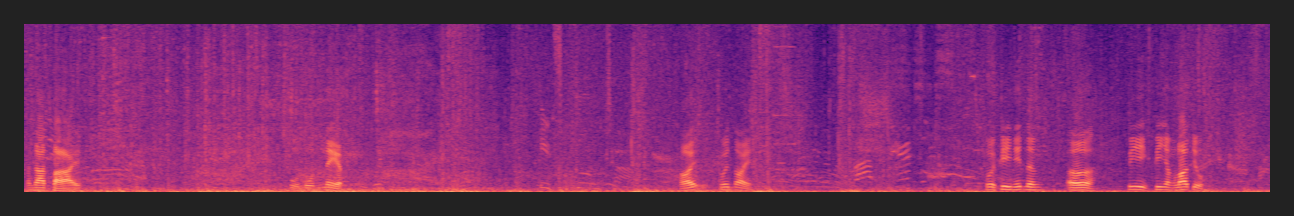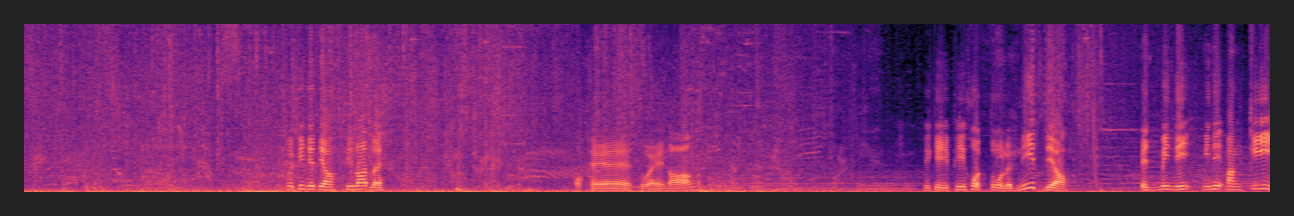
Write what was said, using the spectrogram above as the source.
มันน่าตายโอ้โดนเน็บเฮ้ย ช่วยหน่อย ช่วยพี่นิดนึง เออ พี่ พี่ยังรอดอยู่ ช่วยพี่นิดเดียว พี่รอดเลย โอเค สวยน้อง มพี่กี้พี่หดตัวเหลือนิดเดียว เป็นมินิมินิมังกี้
